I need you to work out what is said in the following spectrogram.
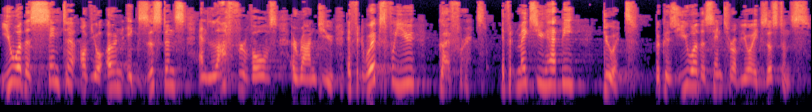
You are the center of your own existence and life revolves around you. If it works for you, go for it. If it makes you happy, do it because you are the center of your existence.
